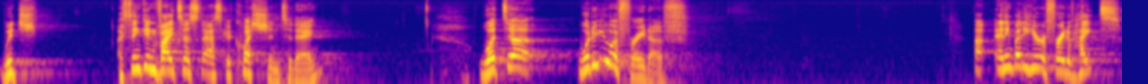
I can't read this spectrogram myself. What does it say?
Which I think invites us to ask a question today. What, uh, what are you afraid of? Uh, anybody here afraid of heights?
